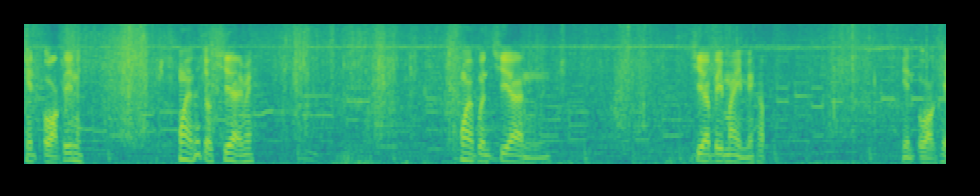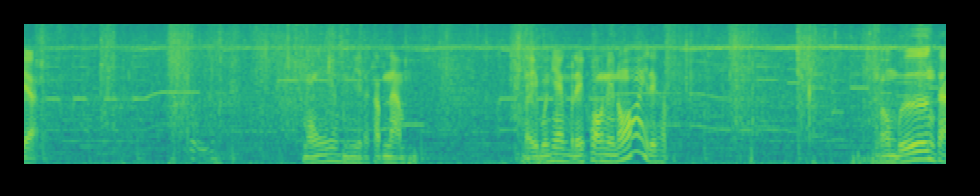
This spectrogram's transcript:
เห็ดออกดินี่ ห้อยเขาเจ้าเชียร์ไหมห้อยเพิ่นเชียร์เชียร์ใบไม้ไหมครับ เห็ดออกแค่โอ้นี่แหละครับน้ำไหลบ่แห้งบ่ได้คลองน้อยๆเลยครับลองเบิ้งตา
